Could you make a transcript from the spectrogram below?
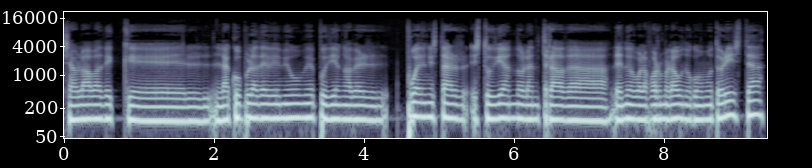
Se hablaba de que en la cúpula de BMW podían haber, pueden estar estudiando la entrada de nuevo a la Fórmula 1 como motorista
